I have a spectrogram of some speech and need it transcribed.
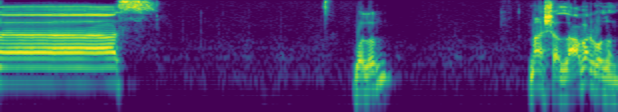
الناس বলুন মাশাল্লাহ আবার বলুন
